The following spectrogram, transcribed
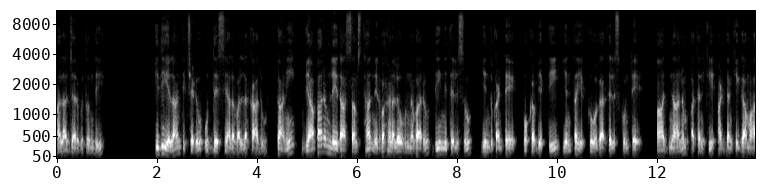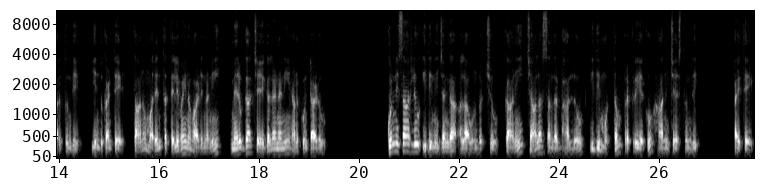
అలా జరుగుతుంది? ఇది ఎలాంటి చెడు ఉద్దేశ్యాల వల్ల కాదు కానీ వ్యాపారం లేదా సంస్థ నిర్వహణలో ఉన్నవారు దీన్ని తెలుసు ఎందుకంటే ఒక వ్యక్తి ఎంత ఎక్కువగా తెలుసుకుంటే ఆ జ్ఞానం అతనికి అడ్డంకిగా మారుతుంది. ఎందుకంటే తాను మరింత తెలివైన వాడినని మెరుగ్గా చేయగలనని అనుకుంటాడు. కొన్నిసార్లు ఇది నిజంగా అలా ఉండొచ్చు కానీ చాలా సందర్భాల్లో ఇది మొత్తం ప్రక్రియకు హాని చేస్తుంది. అయితే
